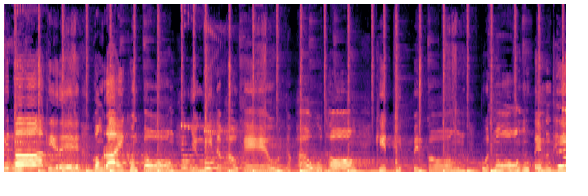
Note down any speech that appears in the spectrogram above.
คิดว่าขี้เรคงไร้คนปอง ยังมีตะเภาแก้วตะเภาทอง คิดผิดเป็นกอง ปวดมองเต็มที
